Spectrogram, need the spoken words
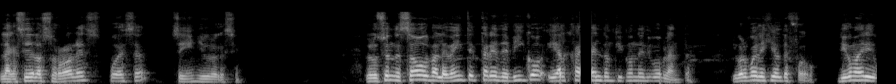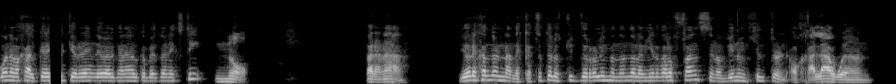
¿La casilla de los horrores puede ser? Sí, yo creo que sí. La ilusión de Saul vale 20 hectáreas de pico y Alja el Donkey Kong de tipo planta. Igual voy a elegir el de fuego. Digo Madrid, buena bajar, ¿crees que Brian debe haber ganado el campeonato NXT? No. Para nada. Digo Alejandro Hernández, ¿cachaste los tweets de Rollins mandando la mierda a los fans? Se nos viene un heel turn. Ojalá, weón.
